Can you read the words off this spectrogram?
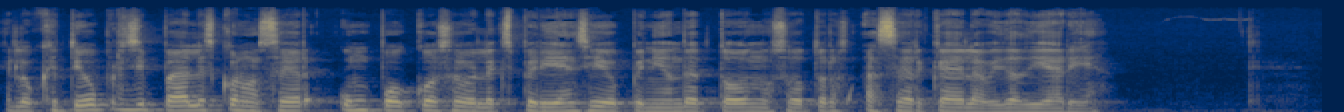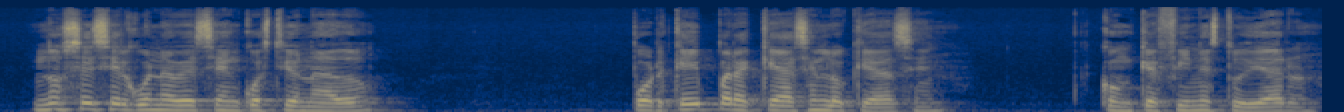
El objetivo principal es conocer un poco sobre la experiencia y opinión de todos nosotros acerca de la vida diaria no sé si alguna vez se han cuestionado por qué y para qué hacen lo que hacen, con qué fin estudiaron,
